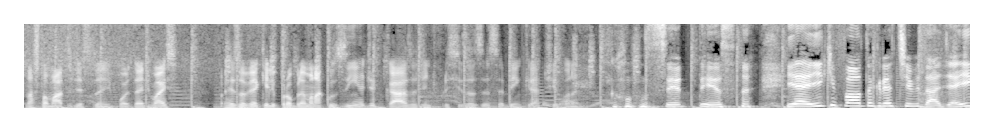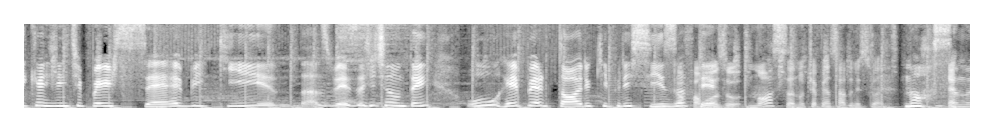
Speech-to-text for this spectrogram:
nas tomadas de decisões importantes, mas para resolver aquele problema na cozinha de casa, a gente precisa às vezes ser bem criativo, né? Com certeza. E é aí que falta criatividade. É aí que a gente percebe que às vezes a gente não tem o repertório que precisa é o famoso, ter. nossa, não tinha pensado nisso antes. Nossa, não...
